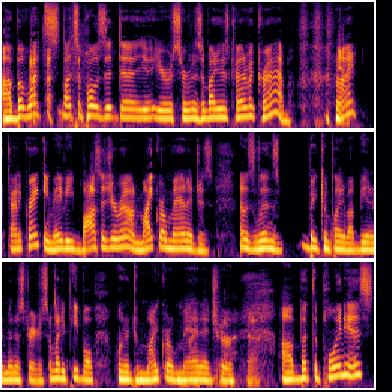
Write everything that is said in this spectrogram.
Uh, but what's let's suppose that uh, you- you're serving somebody who's kind of a crab, right? Kind of cranky. Maybe bosses you around, micromanages. That was Lynn's big complaint about being an administrator. So many people wanted to micromanage her. yeah. Uh, but the point is,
